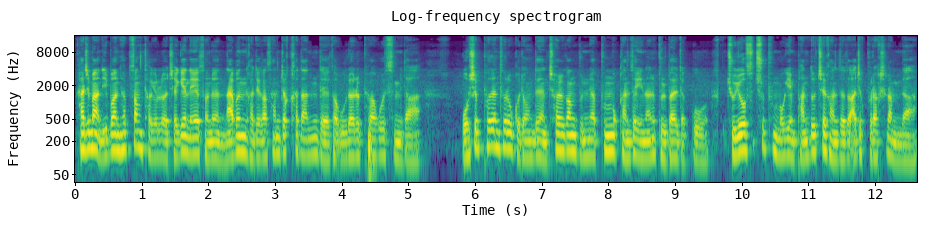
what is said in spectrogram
하지만 이번 협상 타결로 재계 내에서는 남은 과제가 산적하다는 데에서 우려를 표하고 있습니다. 50%로 고정된 철강 분야 품목 관세 인하는 불발됐고 주요 수출 품목인 반도체 관세도 아직 불확실합니다.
